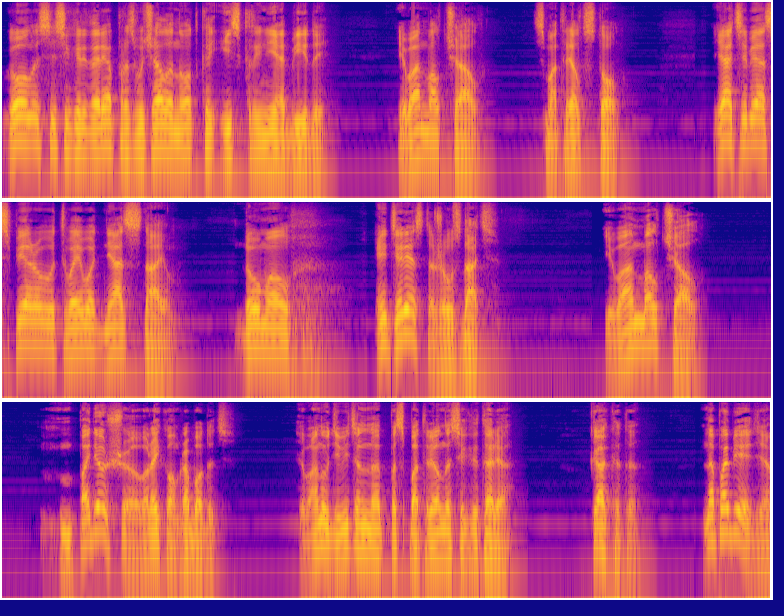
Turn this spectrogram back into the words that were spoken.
В голосе секретаря прозвучала нотка искренней обиды. Иван молчал, смотрел в стол. «Я тебя с первого твоего дня знаю. Думал, интересно же узнать». Иван молчал. «Пойдешь в райком работать?» Иван удивительно посмотрел на секретаря. «Как это?» «На победе.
